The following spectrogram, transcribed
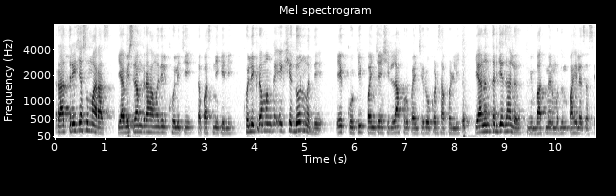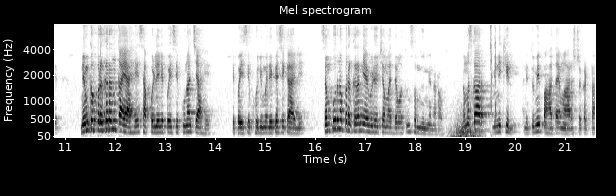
रात्रीच्या सुमारास या विश्रामगृहामधील खोलीची तपासणी केली. खोली क्रमांक एकशे दोन मध्ये एक कोटी पंच्याऐंशी लाख रुपयांची रोकड सापडली. यानंतर जे झालं तुम्ही बातम्यांमधून पाहिलंच असेल. नेमकं प्रकरण काय आहे? सापडलेले पैसे कुणाचे आहेत? ते पैसे खोलीमध्ये कसे काय आले? संपूर्ण प्रकरण या व्हिडिओच्या माध्यमातून समजून घेणार आहोत. नमस्कार मी निखिल आणि तुम्ही पाहताय महाराष्ट्र कट्टा.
